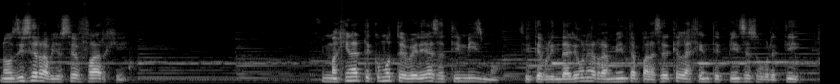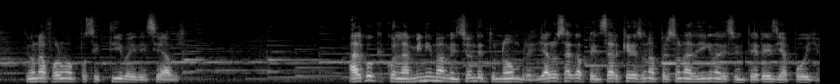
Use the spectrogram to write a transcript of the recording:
Nos dice Rabbi imagínate cómo te verías a ti mismo si te brindaría una herramienta para hacer que la gente piense sobre ti de una forma positiva y deseable. Algo que con la mínima mención de tu nombre ya los haga pensar que eres una persona digna de su interés y apoyo,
